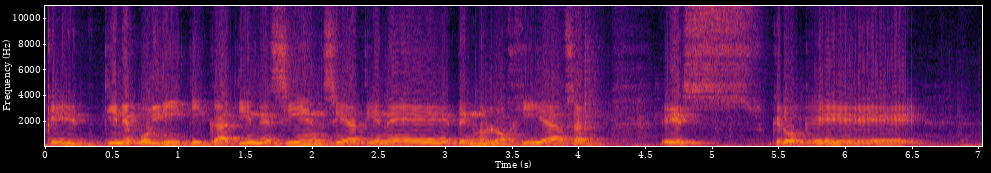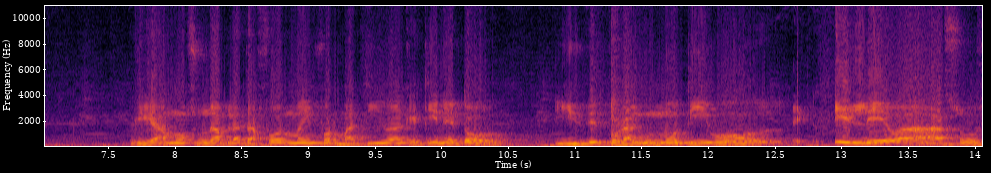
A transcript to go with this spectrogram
que tiene política, tiene ciencia, tiene tecnología, o sea, es, creo que, digamos, una plataforma informativa que tiene todo. y de- por algún motivo eleva a sus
